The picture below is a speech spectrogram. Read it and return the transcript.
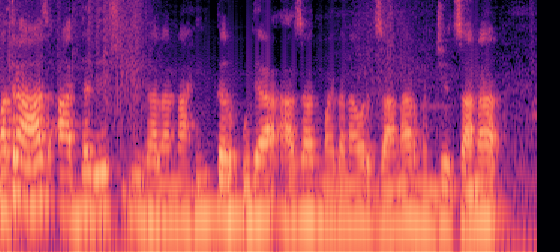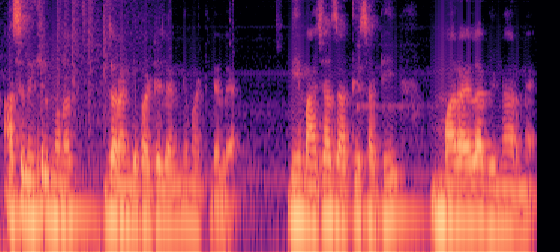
मात्र आज अध्यादेश निघाला नाही तर उद्या आझाद मैदानावर जाणार म्हणजे जाणार असं देखील मनोज जरांगे पाटील यांनी म्हटलेलं आहे. मी माझ्या जातीसाठी मरायला भिणार नाही.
